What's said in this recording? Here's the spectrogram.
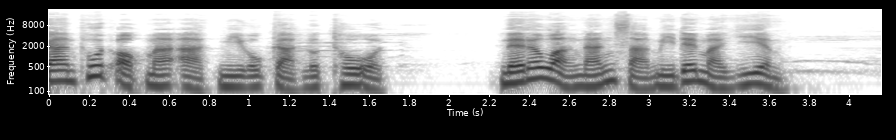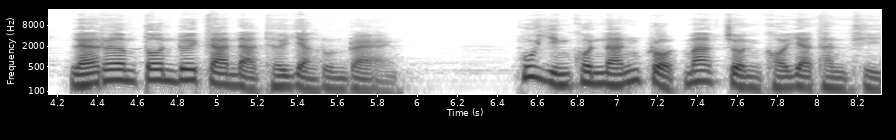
การพูดออกมาอาจมีโอกาสลดโทษ ในระหว่างนั้นสามีได้มาเยี่ยม และเริ่มต้นด้วยการด่าเธออย่างรุนแรง ผู้หญิงคนนั้นโกรธมากจนขอหย่าทันที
